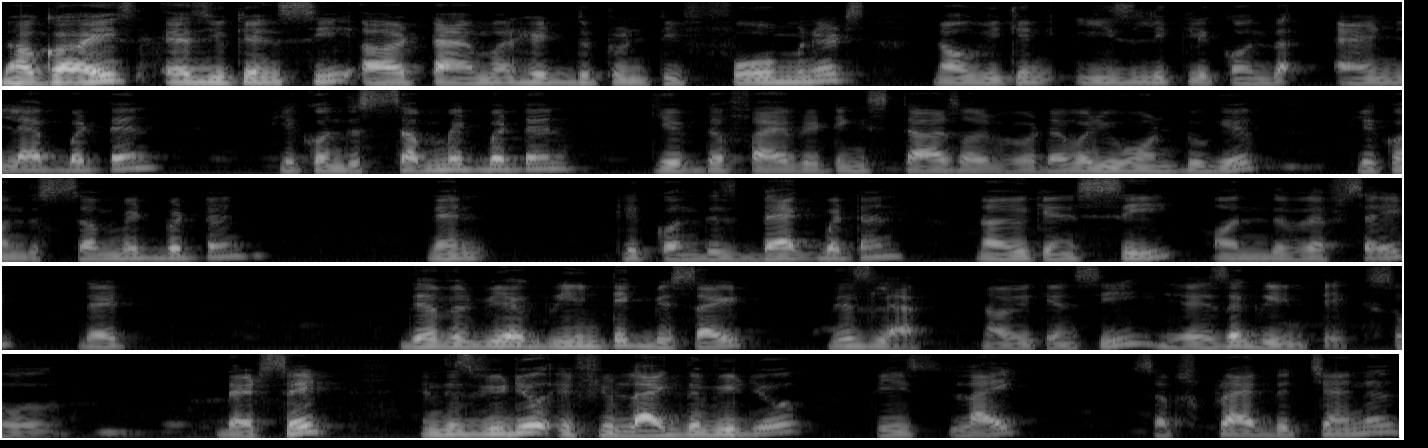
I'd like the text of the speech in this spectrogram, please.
now guys as you can see our timer hit the 24 minutes. Now we can easily click on the end lab button click on the submit button give the five rating stars or whatever you want to give. Click on the submit button then click on this back button. Now you can see on the website that there will be a green tick beside this lab. Now you can see here is a green tick. So that's it. In this video if you like the video please like subscribe the channel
